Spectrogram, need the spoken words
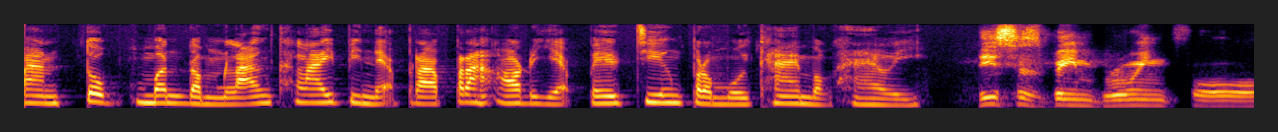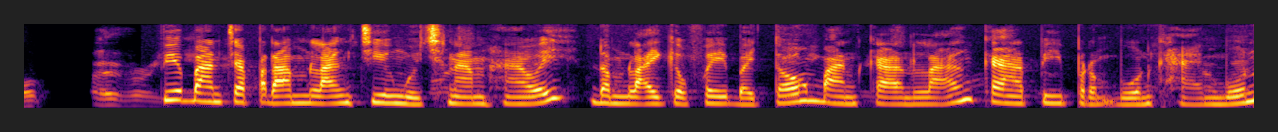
បានទប់មិនដំឡើងថ្លៃពីអ្នកប្រើប្រាស់អស់រយៈពេលជាង6ខែមកហើយ This has been brewing for វាបានចាប់ផ្ដើមឡើងជាង1ឆ្នាំហើយតម្លៃកាហ្វេបៃតងបានកើនឡើងកាលពី9ខែមុន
